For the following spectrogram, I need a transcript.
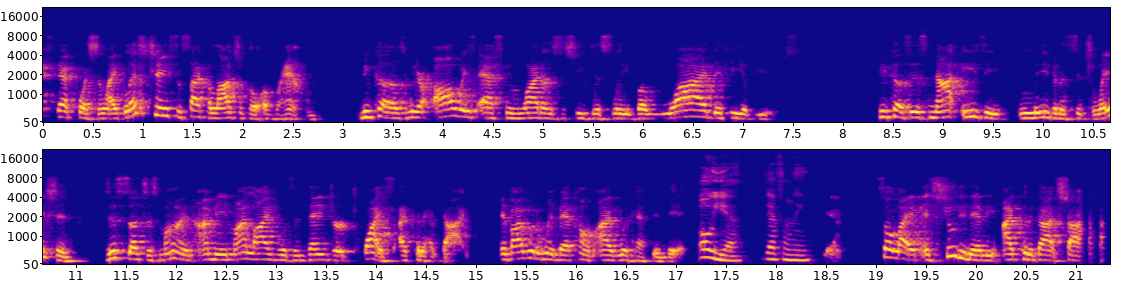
Ask that question. Like, let's change the psychological around because we are always asking, "Why doesn't she just leave?" But why did he abuse? Because it's not easy leaving a situation just such as mine. I mean, my life was in danger twice. I could have died if I would have went back home, I would have been dead. Oh yeah, definitely. Yeah. So like, it's shooting at me, I could have got shot.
